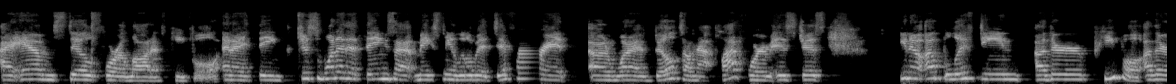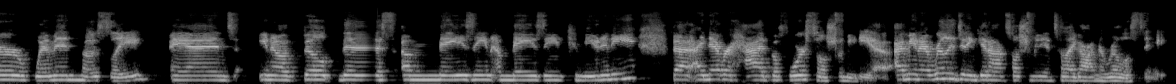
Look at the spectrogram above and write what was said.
I am still for a lot of people and I think just one of the things that makes me a little bit different on what I've built on that platform is just you know uplifting other people other women mostly. And you know I've built this amazing amazing community that i never had before social media. I mean i really didn't get on social media until i got into real estate.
